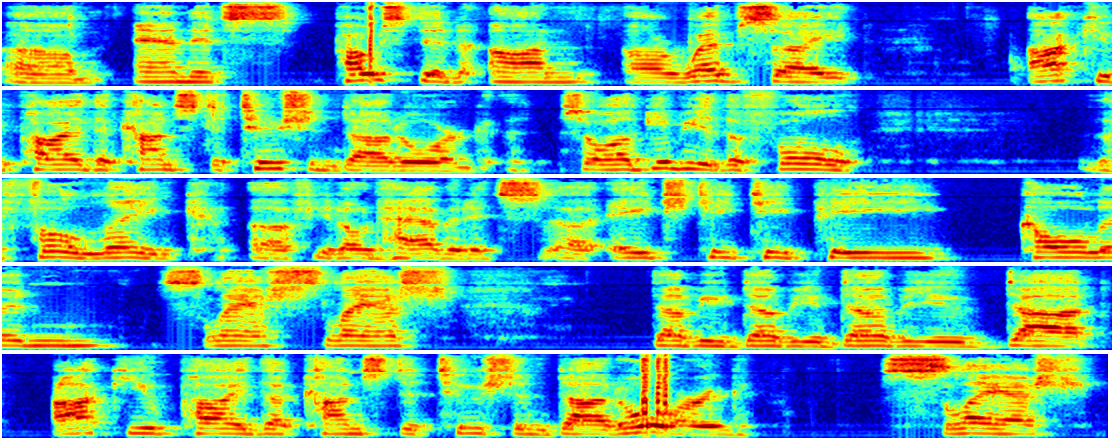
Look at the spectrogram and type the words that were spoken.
um, and it's posted on our website occupytheconstitution.org. So I'll give you the full the full link uh, if you don't have it. It's uh, http colon slash slash www.occupytheconstitution.org slash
